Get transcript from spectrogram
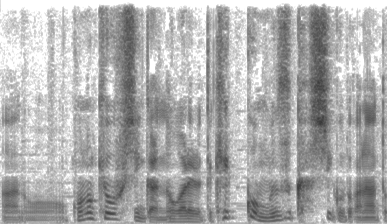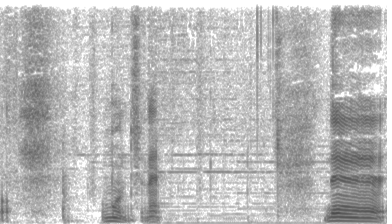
あのこの恐怖心から逃れるって結構難しいことかなと思うんですよね。で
